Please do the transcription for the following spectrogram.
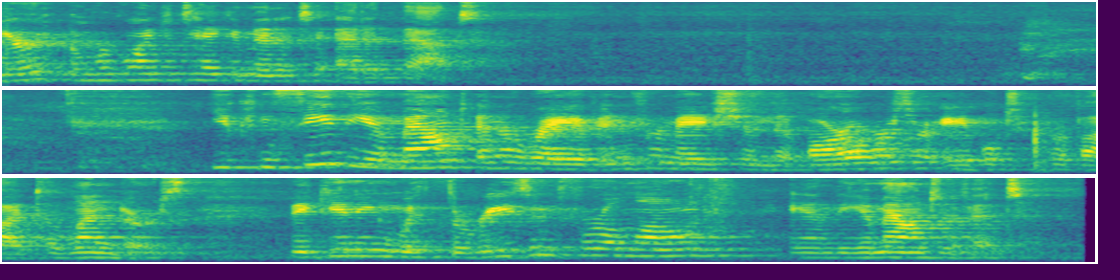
here, and we're going to take a minute to edit that. You can see the amount and array of information that borrowers are able to provide to lenders, beginning with the reason for a loan and the amount of it.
